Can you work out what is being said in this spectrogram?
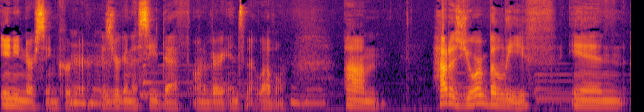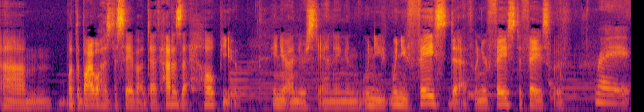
any nursing career mm-hmm. is you're going to see death on a very intimate level. Mm-hmm. Um, how does your belief in um, what the Bible has to say about death? How does that help you? in your understanding and when you when you face death when you're face to face with right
